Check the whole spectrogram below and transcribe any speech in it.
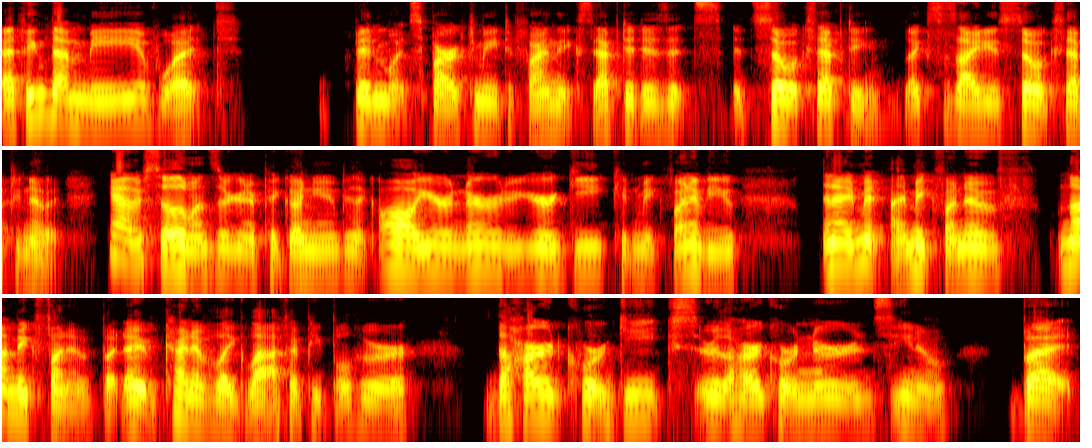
i think that may have what been what sparked me to finally accept it is it's it's so accepting. Like society is so accepting of it. Yeah there's still the ones that are going to pick on you and be like oh you're a nerd or you're a geek and make fun of you and I admit I make fun of not make fun of, but I kind of like laugh at people who are the hardcore geeks or the hardcore nerds, you know. But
